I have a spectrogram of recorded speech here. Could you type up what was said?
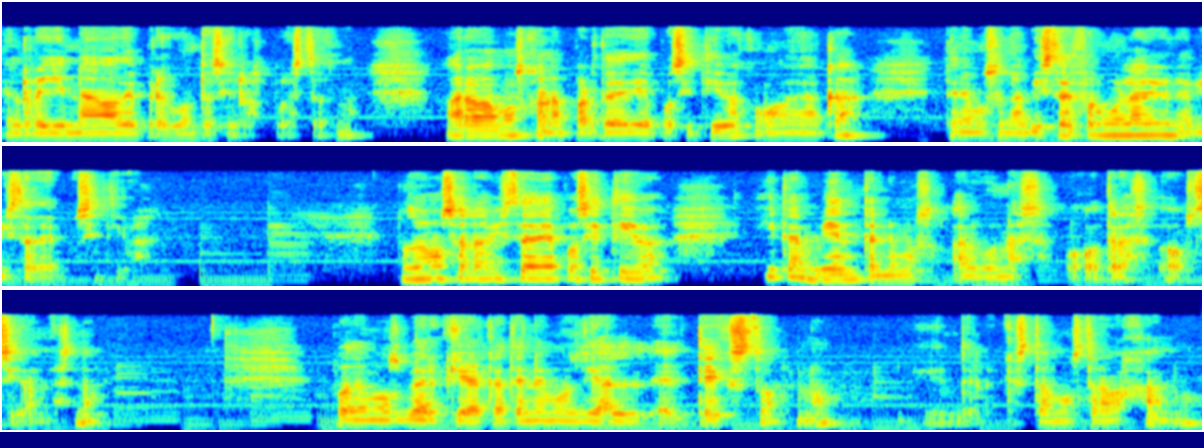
el rellenado de preguntas y respuestas. ¿no? Ahora vamos con la parte de diapositiva, como ven acá, tenemos una vista de formulario y una vista de diapositiva. Nos vamos a la vista de diapositiva y también tenemos algunas otras opciones. ¿no? Podemos ver que acá tenemos ya el, texto ¿no? de lo que estamos trabajando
